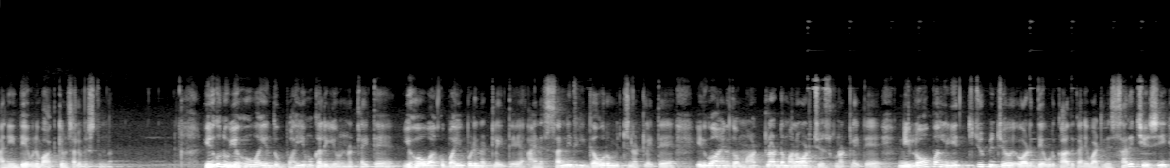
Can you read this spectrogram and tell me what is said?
అని దేవుని వాక్యం సెలవిస్తుంది. ఇదిగో నువ్వు యహోవా ఎందు భయము కలిగి ఉన్నట్లయితే యహోవాకు భయపడినట్లయితే ఆయన సన్నిధికి గౌరవం ఇచ్చినట్లయితే ఇదిగో ఆయనతో మాట్లాడడం అలవాటు చేసుకున్నట్లయితే నీ లోపాలని ఎత్తి చూపించేవాడు దేవుడు కాదు కానీ వాటిని సరిచేసి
